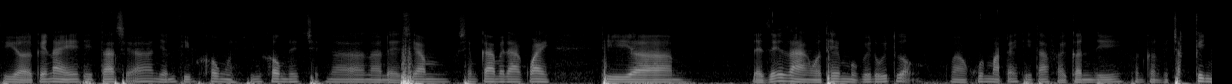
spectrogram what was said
Thì ở cái này thì ta sẽ nhấn phím không này. Phím không đấy là, là để xem xem camera quay. Thì à, để dễ dàng mà thêm một cái đối tượng vào khuôn mặt đấy thì ta phải cần gì? Phần cần phải chắc kinh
